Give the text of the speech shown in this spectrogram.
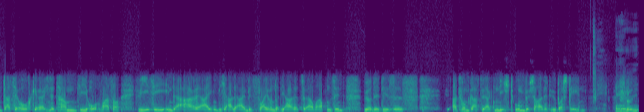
dass sie hochgerechnet haben, die Hochwasser, wie sie in der Aare eigentlich alle ein bis 200 Jahre zu erwarten sind, würde dieses Atomkraftwerk nicht unbeschadet überstehen. Ähm,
